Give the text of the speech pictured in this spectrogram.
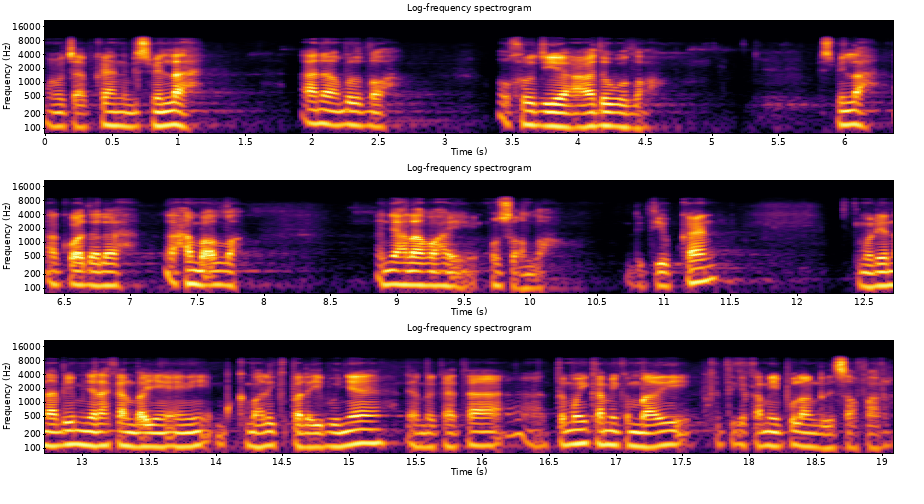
mengucapkan bismillah. Ana abdullah ukhruji ya aduwullah. Bismillah aku adalah hamba Allah hanyalah wahai musuh Allah. Ditiupkan. Kemudian Nabi menyerahkan bayi ini kembali kepada ibunya dan berkata temui kami kembali ketika kami pulang dari safar.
